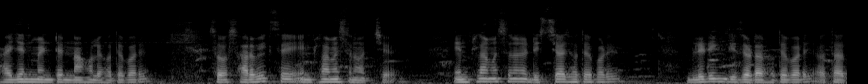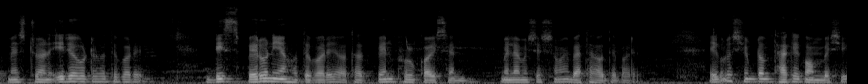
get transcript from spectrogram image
hygiene maintain না হলে হতে পারে। সো সার্ভিক্সে ইনফ্লামেশন হচ্ছে। ইনফ্লামেশনের ডিসচার্জ হতে পারে ব্লিডিং ডিসঅর্ডার হতে পারে, অর্থাৎ মেস্ট্রুয়াল ইরেগুলার হতে পারে। ডিসপেরোনিয়া হতে পারে, অর্থাৎ পেনফুল কয়েশন মেলামেশের সময় ব্যথা হতে পারে। এগুলো সিমটম থাকে কম বেশি,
